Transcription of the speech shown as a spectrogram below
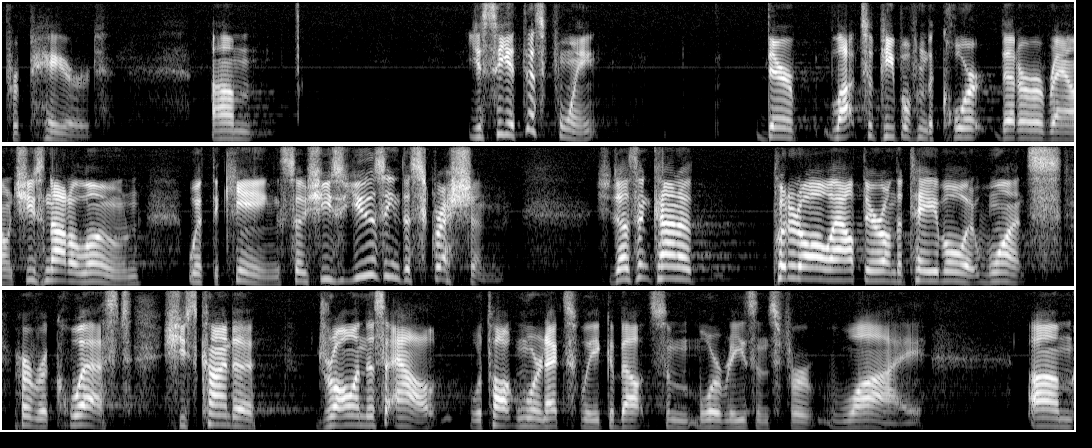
prepared. Um, you see, at this point, there are lots of people from the court that are around. She's not alone with the king, so she's using discretion. She doesn't kind of put it all out there on the table at once, her request. She's kind of drawing this out We'll talk more next week about some more reasons for why. Um,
